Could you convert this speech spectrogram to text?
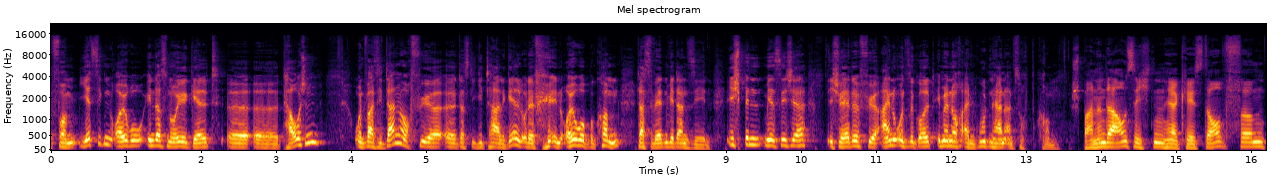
vom jetzigen Euro in das neue Geld äh, äh, tauschen. Und was sie dann noch für äh, das digitale Geld oder für in Euro bekommen, das werden wir dann sehen. Ich bin mir sicher, ich werde für eine Unze Gold immer noch einen guten Herrenanzug bekommen. Spannende Aussichten, Herr Kesdorf. Ähm,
